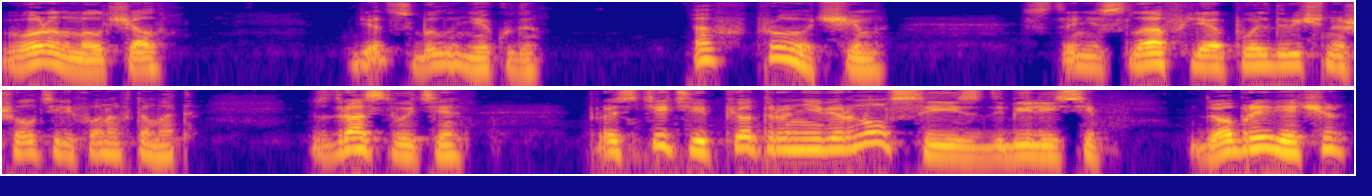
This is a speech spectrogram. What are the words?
ворон молчал. Деться было некуда. А, впрочем, Станислав Леопольдович нашел телефон-автомат. — Здравствуйте. Простите, Петр не вернулся из Тбилиси. — Добрый вечер.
